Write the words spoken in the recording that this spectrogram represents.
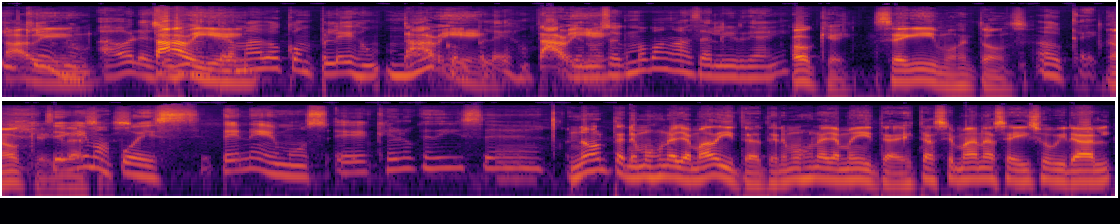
y Está quién bien. no. Ahora, Está es un bien. entramado complejo, muy Está bien. complejo. Está Yo bien. no sé cómo van a salir de ahí. Ok, seguimos entonces. Ok. Ok, Seguimos gracias. pues. Tenemos, eh, ¿qué es lo que dice? No, tenemos una llamadita, tenemos una llamadita. Esta semana se hizo viral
